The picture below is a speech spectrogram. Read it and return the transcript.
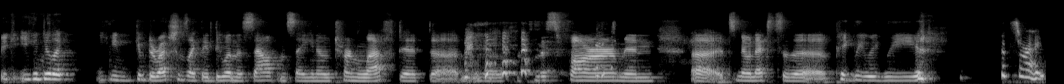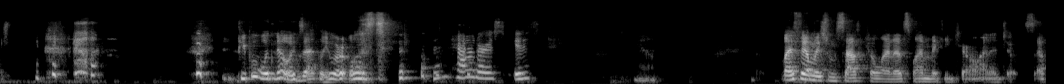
You can do like you can give directions like they do in the South and say, you know, turn left at uh, you know, this farm, and uh, it's no next to the Piggly Wiggly. That's right. People would know exactly where it was. in Hatteras, it's yeah my family's from South Carolina, so I'm making Carolina jokes. So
